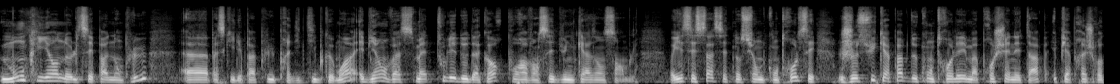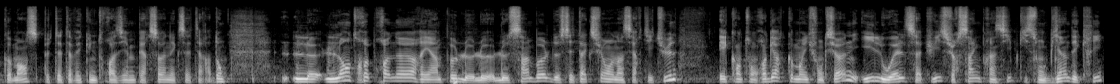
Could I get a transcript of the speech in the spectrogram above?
Mon client ne le sait pas non plus euh, parce qu'il n'est pas plus prédictible que moi, eh bien, on va se mettre tous les deux d'accord pour avancer d'une case ensemble. Vous voyez, c'est ça cette notion de contrôle, c'est je suis capable de contrôler ma prochaine étape, et puis après je recommence, peut-être avec une troisième personne, etc. Donc, l'entrepreneur est un peu le, le, symbole de cette action en incertitude, et quand on regarde comment il fonctionne, il ou elle s'appuie sur cinq principes qui sont bien décrits,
